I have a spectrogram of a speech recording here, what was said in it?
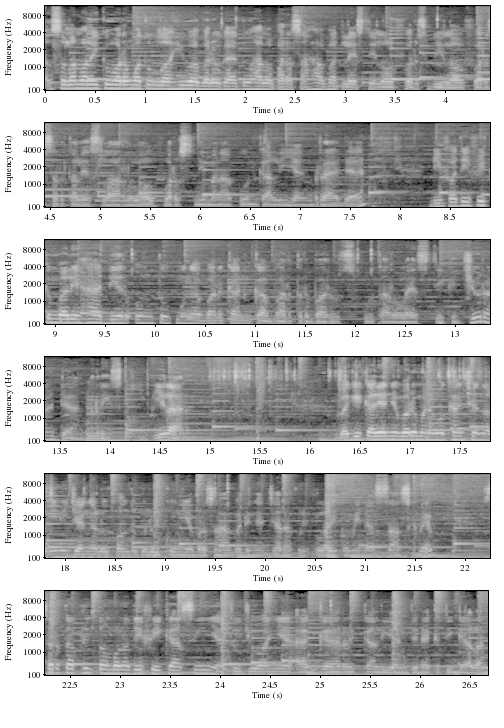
Assalamualaikum warahmatullahi wabarakatuh. Halo para sahabat Lesti Lovers, Belovers, serta Leslar Lovers di mana pun kalian berada. Diva TV kembali hadir untuk mengabarkan kabar terbaru seputar Lesti Kejora dan Rizky Bilar. Bagi kalian yang baru menemukan channel ini, jangan lupa untuk mendukungnya bersahabat dengan cara klik like, komen, dan subscribe, serta klik tombol notifikasinya tujuannya agar kalian tidak ketinggalan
